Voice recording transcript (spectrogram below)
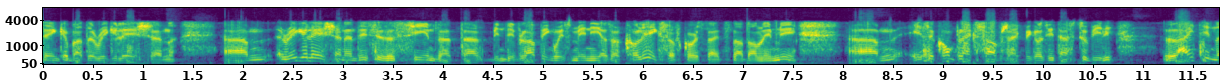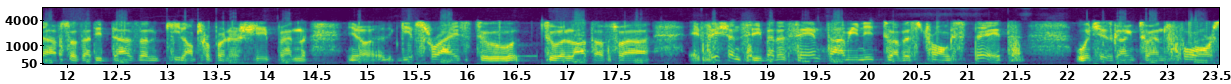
think about the regulation. Um, regulation, and this is a theme that I've been developing with many other colleagues, of course, it's not only me, um, is a complex subject because it has to be light enough so that it doesn't kill entrepreneurship and you know gives rise to to a lot of uh, efficiency. But at the same time, you need to have a strong state which is going to enforce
